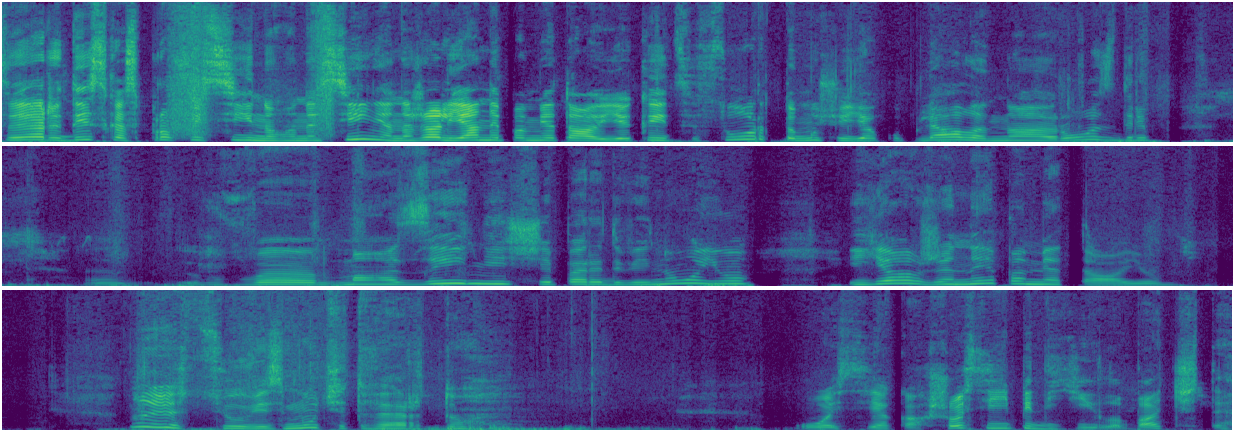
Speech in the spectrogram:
Це редиска з професійного насіння. На жаль, я не пам'ятаю, який це сорт, тому що я купляла на роздріб е, в магазині ще перед війною, і я вже не пам'ятаю. Ну і ось цю візьму четверту. Ось яка. Щось її під'їло, бачите?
